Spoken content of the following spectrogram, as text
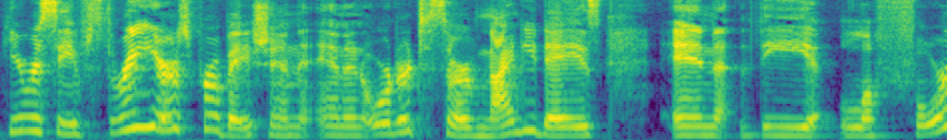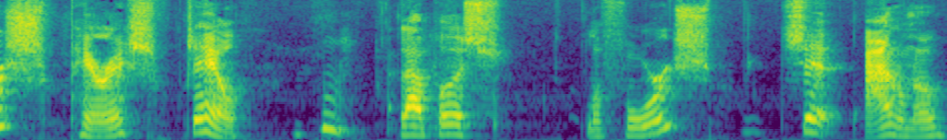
he received three years probation and an order to serve ninety days in the Lafourche Parish jail. Hmm. La push. Lafourche? Shit, I don't know.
